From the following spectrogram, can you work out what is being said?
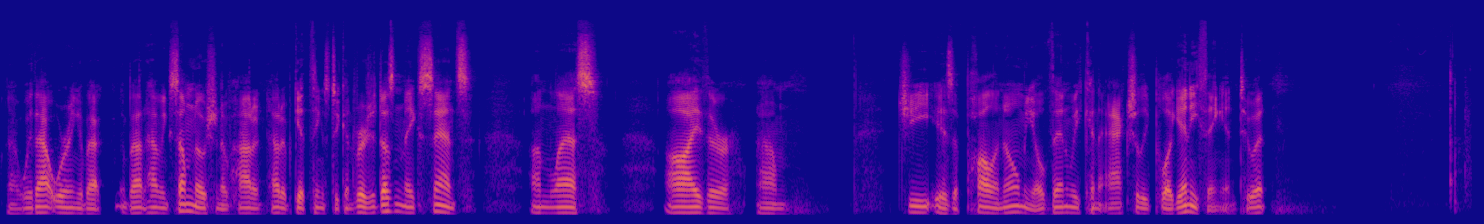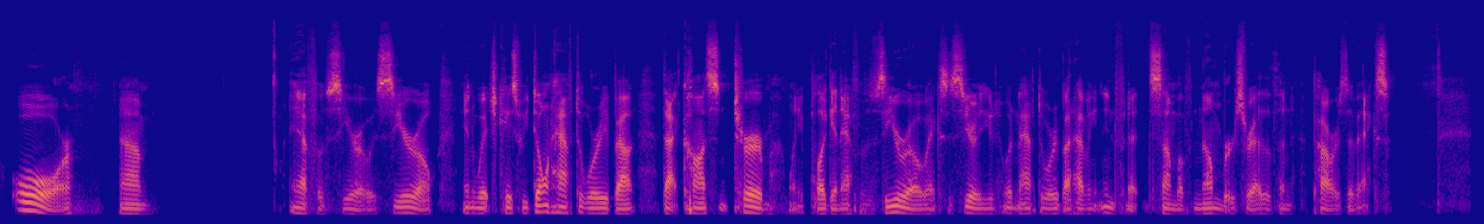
uh, without worrying about about having some notion of how to how to get things to converge. It doesn't make sense unless either um, g is a polynomial, then we can actually plug anything into it, or um, f of 0 is 0, in which case we don't have to worry about that constant term. When you plug in f of 0, x is 0, you wouldn't have to worry about having an infinite sum of numbers rather than powers of x.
